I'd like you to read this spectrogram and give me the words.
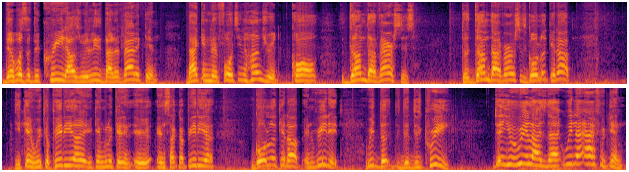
there was a decree that was released by the Vatican back in the 1400 called Dum Diversas. The Dum Diversas, go look it up. You can Wikipedia, you can look at encyclopedia, go look it up and read it. Read the, the, the decree. Then you realize that we're not African.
